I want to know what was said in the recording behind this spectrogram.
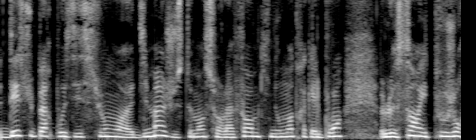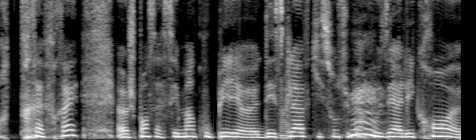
des superpositions euh, d'images justement sur la forme qui nous montrent à quel point le sang est toujours très frais. Euh, je pense à ces mains coupées euh, d'esclaves qui sont superposées à l'écran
